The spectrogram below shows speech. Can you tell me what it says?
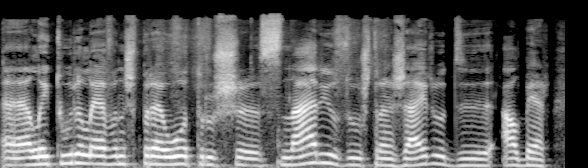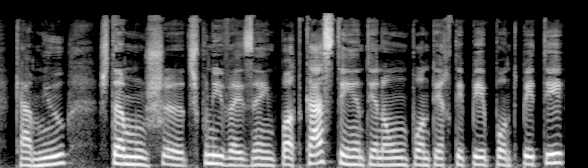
a leitura leva-nos para outros eh, cenários, o estrangeiro de Albert Camus. Estamos eh, disponíveis em podcast em antena1.rtp.pt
